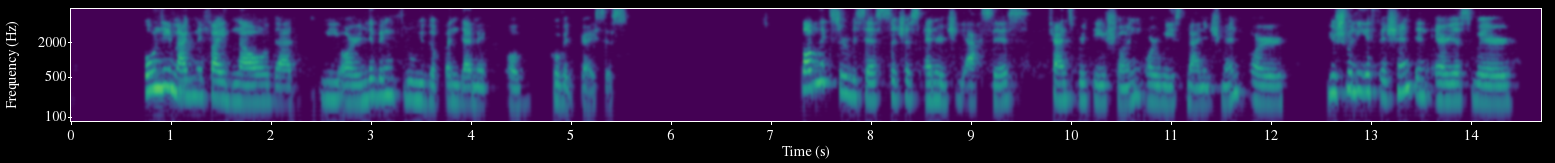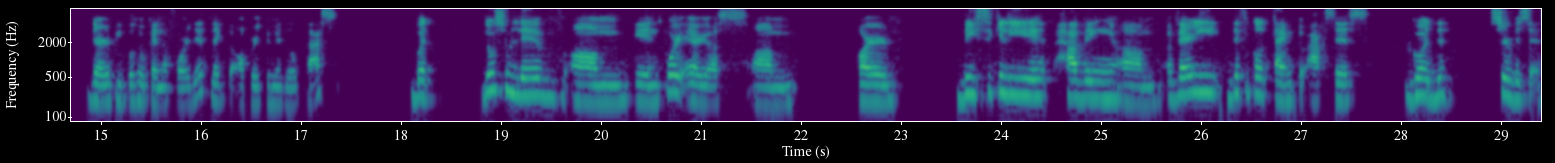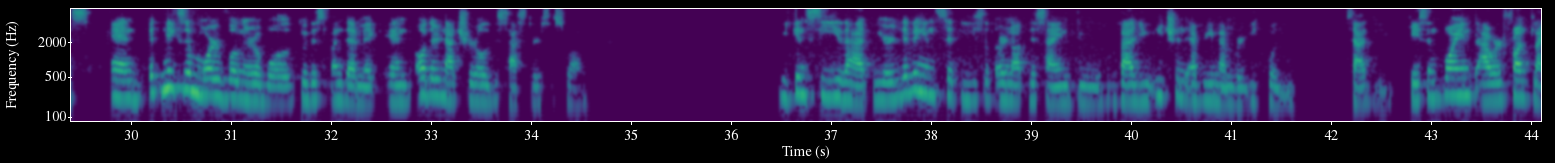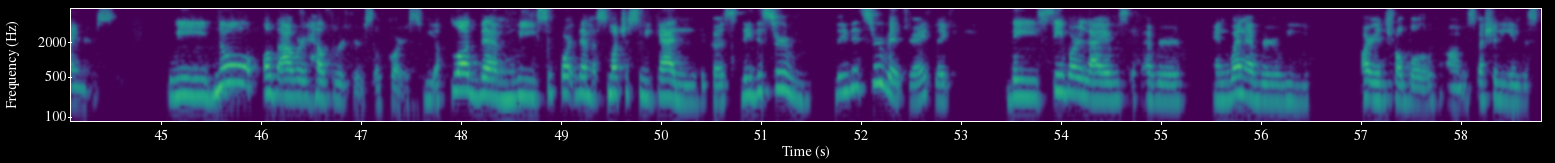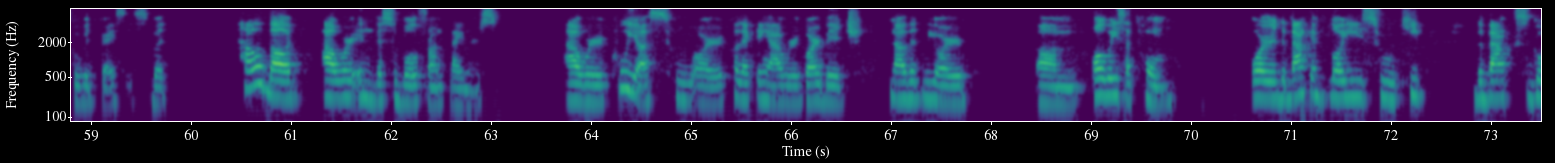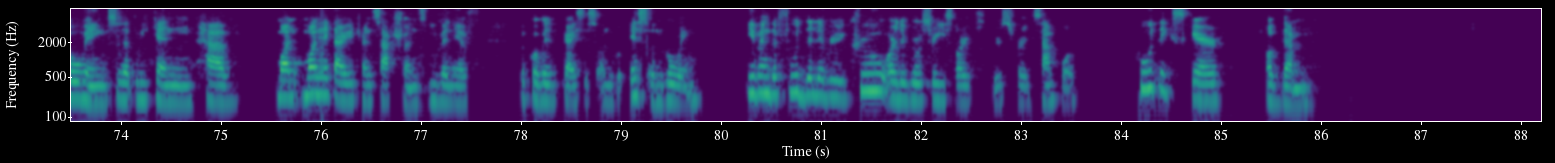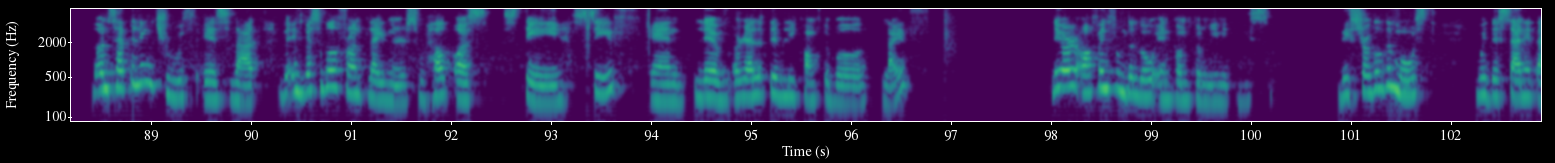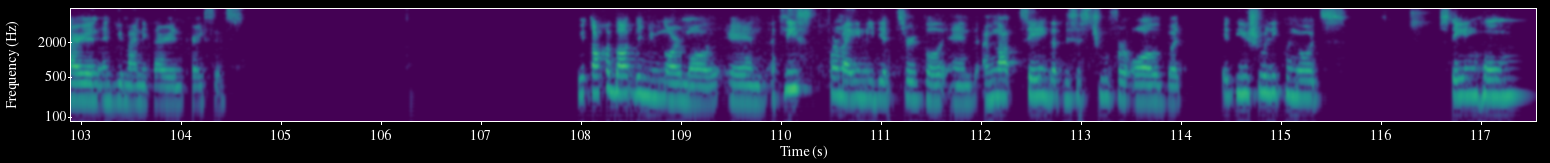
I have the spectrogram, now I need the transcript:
Only magnified now that we are living through the pandemic of COVID crisis. Public services such as energy access, transportation or waste management are usually efficient in areas where there are people who can afford it, like the upper to middle class. But those who live um, in poor areas um, are basically having um, a very difficult time to access good services. And it makes them more vulnerable to this pandemic and other natural disasters as well we can see that we are living in cities that are not designed to value each and every member equally, sadly. Case in point, our frontliners. We know of our health workers, of course. We applaud them, we support them as much as we can because they deserve they deserve it, right? Like they save our lives if ever and whenever we are in trouble, um, especially in this COVID crisis. But how about our invisible frontliners? our kuyas who are collecting our garbage now that we are um, always at home, or the bank employees who keep the banks going so that we can have mon monetary transactions even if the COVID crisis on is ongoing. even the food delivery crew or the grocery store keepers, for example. Who takes care of them? The unsettling truth is that the invisible frontliners who help us stay safe and live a relatively comfortable life, they are often from the low income communities. They struggle the most with the sanitarian and humanitarian crisis. we talk about the new normal and at least for my immediate circle and i'm not saying that this is true for all but it usually connotes staying home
